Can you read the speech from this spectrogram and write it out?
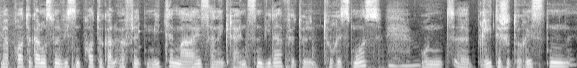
Na, Portugal muss man wissen, Portugal öffnet Mitte Mai seine Grenzen wieder für den Tourismus mhm. und äh, britische Touristen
